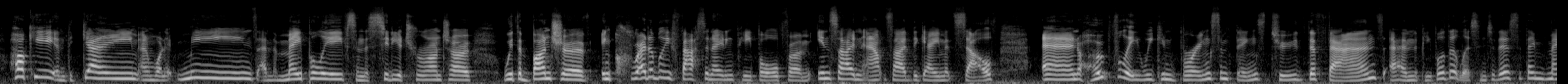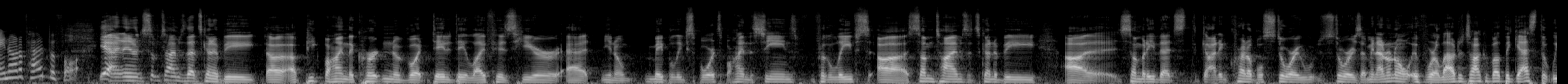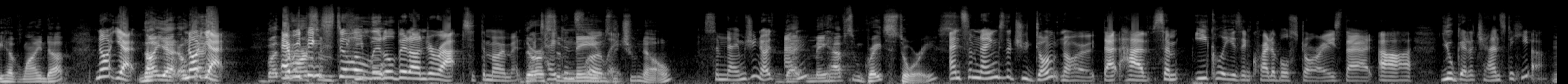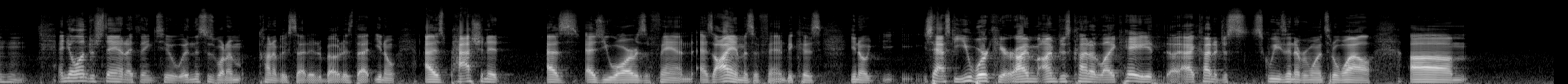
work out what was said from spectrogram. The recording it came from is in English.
Hockey and the game and what it means, and the Maple Leafs and the city of Toronto, with a bunch of incredibly fascinating people from inside and outside the game itself. And hopefully, we can bring some things to the fans and the people that listen to this that they may not have heard before. Yeah, and, and sometimes that's going to be uh, a peek behind the curtain of what day to day life is here at you know Maple Leaf Sports behind the scenes for the Leafs. Uh, sometimes it's going to be uh, somebody that's got incredible story stories. I mean, I don't know if we're allowed to talk about the guests that we have lined up. Not yet. Not yet, Not yet. But Everything's still a little bit under wraps at the moment. There We're are some names slowly. that you know some names you know, that may have some great stories. and some names that you don't know that have some equally as incredible stories that uh, you'll get a chance to hear. Mm-hmm. and you'll understand, I think, too. And this is what I'm kind of excited about is that you know, as passionate as as you are as a fan, as I am as a fan, because you know, Sasky, you work here. I'm I'm just kind of like, hey, I kind of just squeeze in every once in a while. Um,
